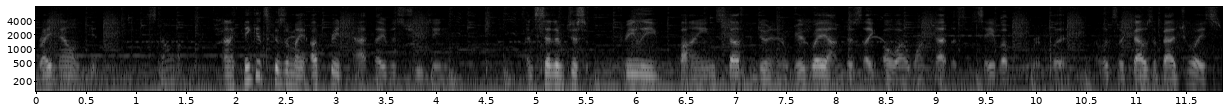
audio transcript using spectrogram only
Right now I'm getting stomped. And I think it's because of my upgrade path I was choosing. Instead of just freely buying stuff and doing it in a weird way, I'm just like, oh, I want that. Let's save up for it. But it looks like that was a bad choice.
